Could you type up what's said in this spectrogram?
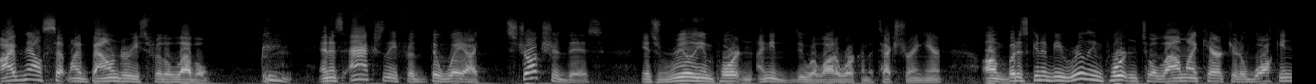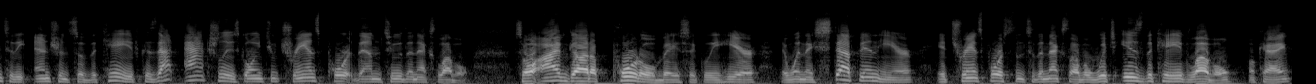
I've now set my boundaries for the level. and it's actually for the way I structured this, it's really important. I need to do a lot of work on the texturing here. Um, but it's going to be really important to allow my character to walk into the entrance of the cave because that actually is going to transport them to the next level. So I've got a portal basically here that when they step in here, it transports them to the next level, which is the cave level, okay?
